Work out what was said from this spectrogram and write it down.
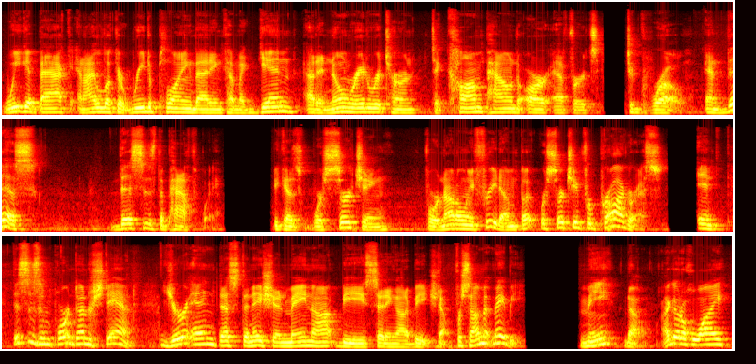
we get back, and I look at redeploying that income again at a known rate of return to compound our efforts to grow. And this, this is the pathway because we're searching for not only freedom, but we're searching for progress. And this is important to understand. Your end destination may not be sitting on a beach. Now, for some, it may be. Me? No. I go to Hawaii.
